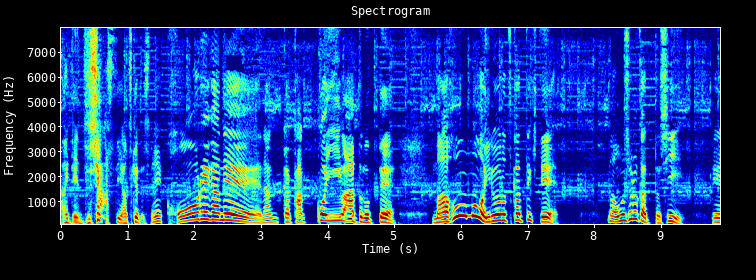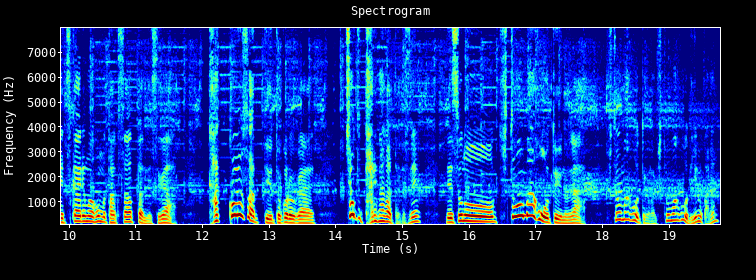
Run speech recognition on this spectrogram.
相手ズシャーってやっつけですね。これがね、なんかかっこいいわと思って、魔法もいろいろ使ってきて、まあ面白かったし、えー、使える魔法もたくさんあったんですが、かっこよさっていうところがちょっと足りなかったですね。で、その、祈祷魔法というのが、祈祷魔法っていうか、祈祷魔法でいいのかな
